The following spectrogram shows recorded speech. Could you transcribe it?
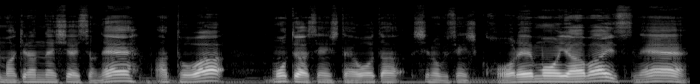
まあ、負けられない試合ですよね。あとは元谷選手対太田忍選手。これもやばいですね。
